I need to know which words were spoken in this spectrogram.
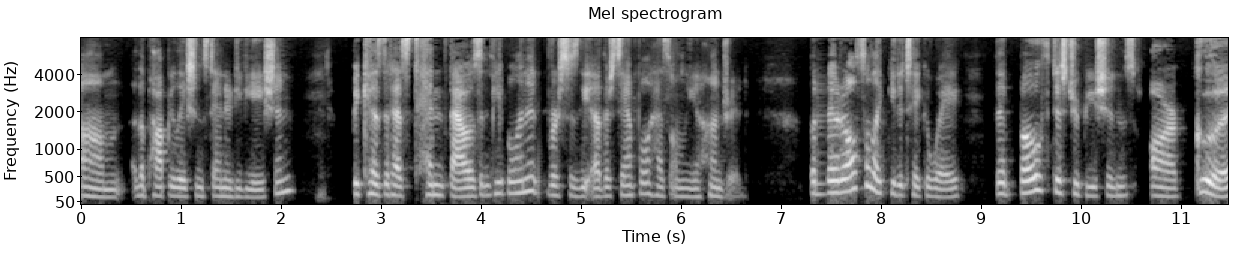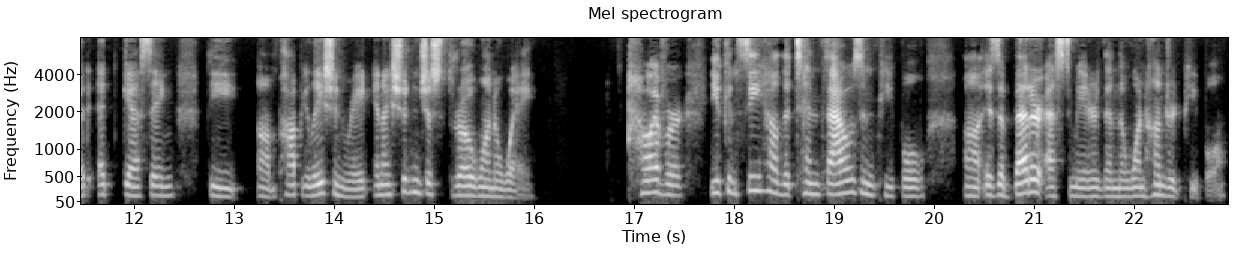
um, the population standard deviation because it has 10,000 people in it versus the other sample has only 100. But I would also like you to take away that both distributions are good at guessing the um, population rate and I shouldn't just throw one away. However, you can see how the 10,000 people uh, is a better estimator than the 100 people.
